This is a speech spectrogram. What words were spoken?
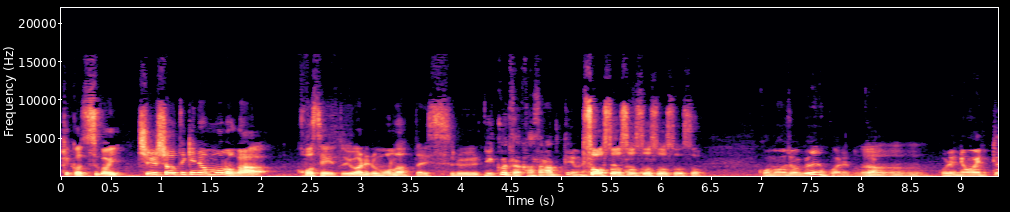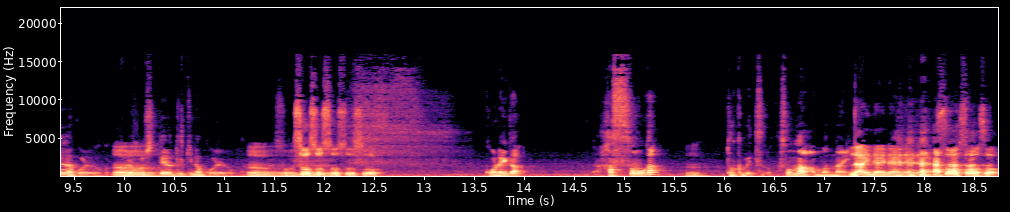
結構すごい抽象的なものが個性と言われるものだったりする。いくつか重なってるよね。そうそうそうそうそうそう。そうこの状況でのこれとか、うんうんうん。これにおいてのこれとか、うんうん。これをしてる時のこれとか、うん。うんいそうそうそうそうそう。これが発想がうん。特別とかそんなのあんまない。ないないないないない。そうそうそう。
